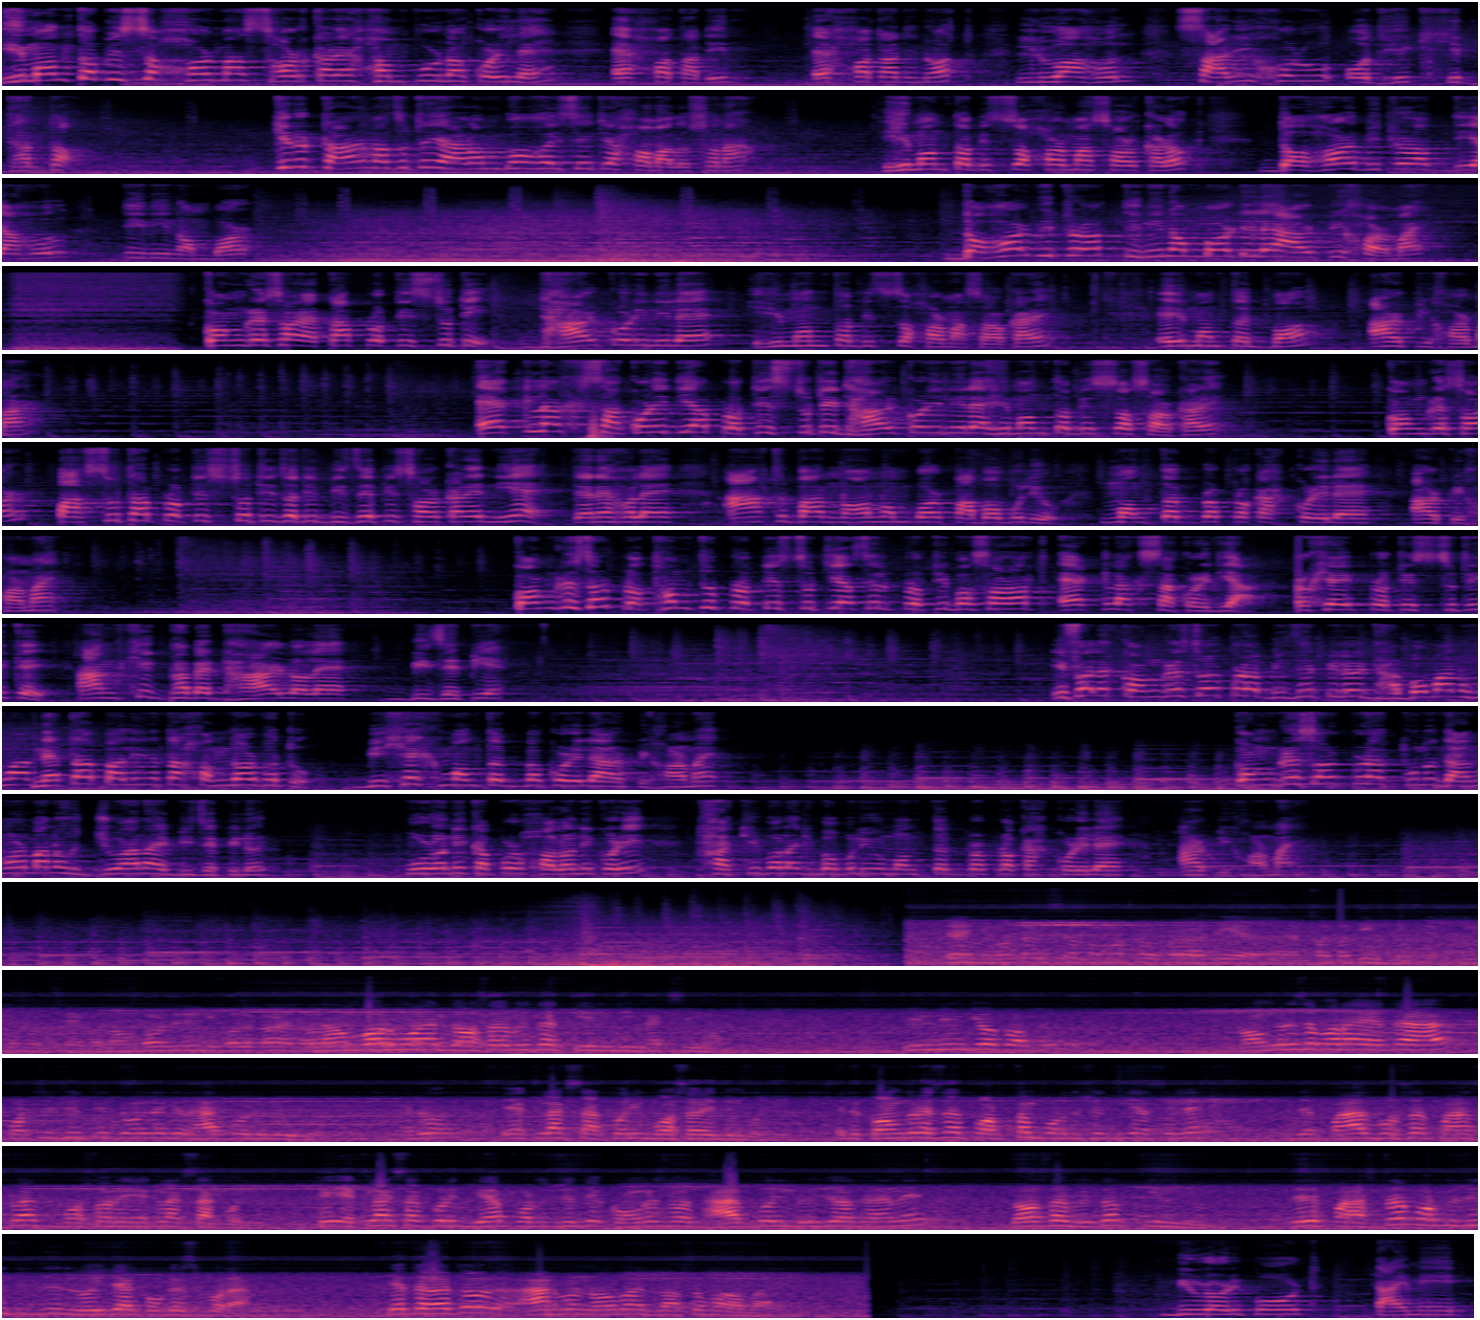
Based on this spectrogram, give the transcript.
হিমন্ত বিশ্ব শৰ্মা চৰকাৰে সম্পূৰ্ণ কৰিলে এশটা দিন। এশটা দিনত লোৱা হ'ল চাৰিশৰো অধিক সিদ্ধান্ত। কিন্তু তাৰ মাজতেই আৰম্ভ হৈছে এতিয়া সমালোচনা। হিমন্ত বিশ্ব শৰ্মা চৰকাৰক দহৰ ভিতৰত দিয়া হ'ল তিনি নম্বৰ। দহৰ ভিতৰত তিনি নম্বৰ দিলে আৰ পি শৰ্মাই। কংগ্ৰেছৰ এটা প্ৰতিশ্ৰুতি ধাৰ কৰি নিলে হিমন্ত বিশ্ব শৰ্মা চৰকাৰে। এই মন্তব্য আৰ পি শৰ্মাৰ। এক লাখ চাকৰি দিয়া প্ৰতিশ্ৰুতি ধাৰ কৰি নিলে হিমন্ত বিশ্ব চৰকাৰে। কংগ্ৰেছৰ পাঁচোটা প্ৰতিশ্ৰুতি যদি বিজেপি চৰকাৰে নিয়ে তেনেহ'লে আঠ বা ন নম্বৰ পাব বুলিও মন্তব্য প্ৰকাশ কৰিলে আৰ পি শৰ্মাই। কংগ্ৰেছৰ প্ৰথমটো প্ৰতিশ্ৰুতি আছিল প্ৰতি বছৰত এক লাখ চাকৰি দিয়া। আৰু সেই প্ৰতিশ্ৰুতিকেই আংশিকভাৱে ধাৰ ল'লে বিজেপিয়ে। ইফালে কংগ্ৰেছৰ পৰা বিজেপিলৈ ধাৱমান হোৱা নেতা পালি নেতা সন্দৰ্ভতো বিশেষ মন্তব্য কৰিলে আৰ পি শৰ্মাই। কংগ্ৰেছৰ পৰা কোনো ডাঙৰ মানুহ যোৱা নাই বিজেপিলৈ। পুৰণি কাপোৰ সলনি কৰি থাকিব লাগিব বুলিও মন্তব্য প্ৰকাশ কৰিলে আৰ পি শৰ্মাই। এতিয়া হিমন্ত বিশ্ব শৰ্মা চৰকাৰ আজি এশ দিন হৈছে। কি ক'ব বিচাৰিব? নম্বৰ যদি দিব লগা হয় দহ- নম্বৰ মই দহৰ ভিতৰত তিনি দিম মেক্সিমাম তিনি দিম কিয় কওকচোন? কংগ্ৰেছৰ পৰা এটা প্ৰতিশ্ৰুতি তেওঁলোকে ধাৰ কৰি লৈ গ'ল এইটো এক লাখ চাকৰি বছৰে দিম বুলি। এইটো কংগ্ৰেছৰ প্ৰথম প্ৰতিশ্ৰুতি আছিলে যে পাঁচ বছৰ পাঁচ লাখ বছৰে এক লাখ চাকৰি সেই এক লাখ চাকৰি দিয়া প্ৰতিশ্ৰুতি কংগ্ৰেছৰ পৰা ধাৰ কৰি লৈ যোৱাৰ কাৰণে দহটাৰ ভিতৰত তিনি দিম যদি পাঁচটা প্ৰতিশ্ৰুতি যদি লৈ যায় কংগ্ৰেছ পৰা তেতিয়া হয়তো আঠ বা ন বা দহো পাব পাৰে ব্যুৰ' ৰিপৰ্ট টাইম এইট।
